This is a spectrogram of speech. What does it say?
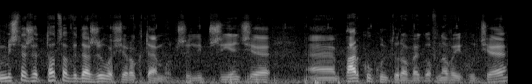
Myślę, że to, co wydarzyło się rok temu, czyli przyjęcie Parku Kulturowego w Nowej Hucie,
